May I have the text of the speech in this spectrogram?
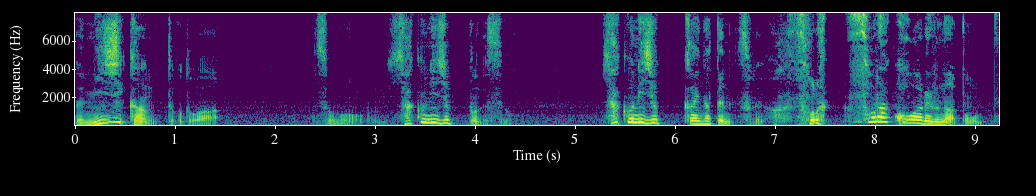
2時間ってことは、その、120分ですよ。120回なってんねん、それが。そら、そら壊れるなと思って。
